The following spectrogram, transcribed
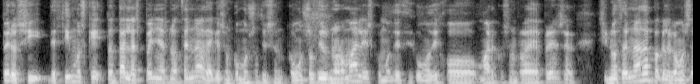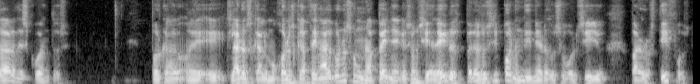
Pero si decimos que, total, las peñas no hacen nada, que son como socios, como socios normales, como, dice- como dijo Marcos en rueda de prensa, si no hacen nada, ¿para qué les vamos a dar descuentos? Porque, eh, eh, claro, es que a lo mejor los que hacen algo no son una peña, que son siareiros, pero eso sí ponen dinero de su bolsillo para los tifos.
